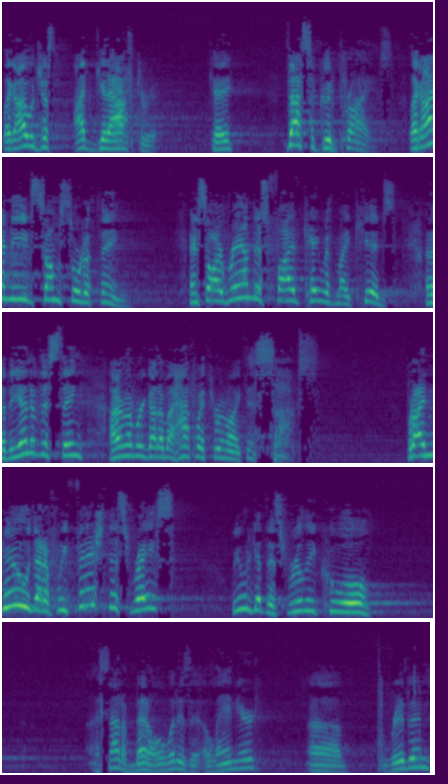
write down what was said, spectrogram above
Like I would just I'd get after it. Okay? That's a good prize. Like I need some sort of thing. And so I ran this 5K with my kids. And at the end of this thing, I remember got about halfway through and I'm like, this sucks. But I knew that if we finished this race, we would get this really cool, it's not a medal, what is it, a lanyard? Uh, ribbon,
